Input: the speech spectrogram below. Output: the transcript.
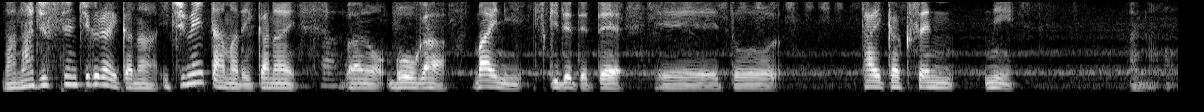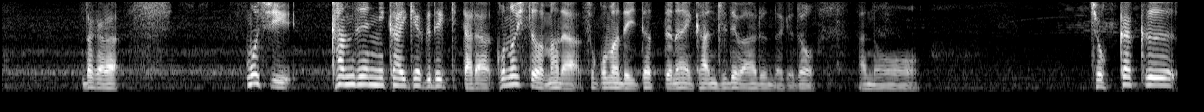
70センチぐらいかな。1メーターまでいかない、あの、棒が前に突き出てて、えー、と、対角線に、あの、だから、もし完全に開脚できたらこの人はまだそこまで至ってない感じではあるんだけどあの直角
